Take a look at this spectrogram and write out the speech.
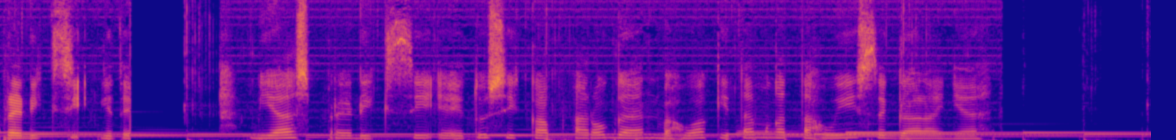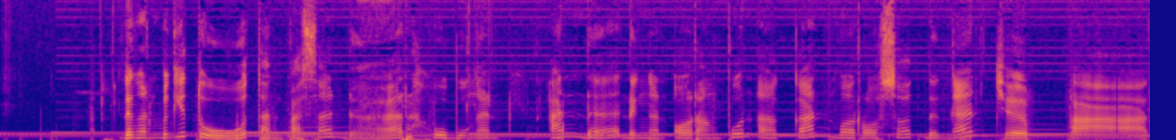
Prediksi gitu ya. Bias prediksi yaitu sikap arogan bahwa kita mengetahui segalanya. Dengan begitu, tanpa sadar, hubungan anda dengan orang pun akan merosot dengan cepat.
